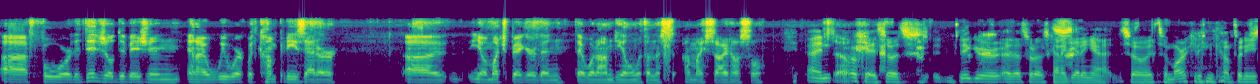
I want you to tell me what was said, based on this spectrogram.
uh, for the digital division, and I we work with companies that are. Uh, you know, much bigger than, than what I'm dealing with on this on my side hustle. And So- okay, so it's bigger. Uh, that's what I was kind of getting at. So it's a marketing company,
